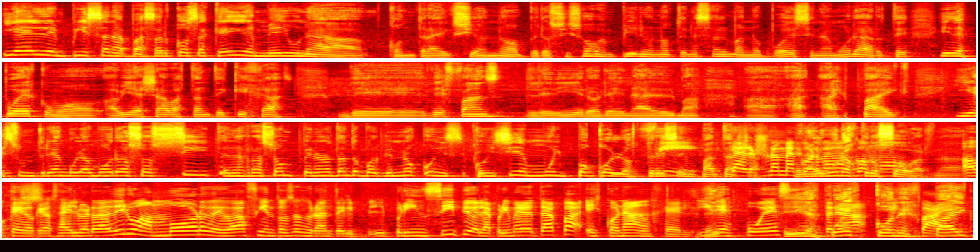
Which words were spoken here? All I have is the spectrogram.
Y a él le empiezan a pasar cosas que ahí es medio una contradicción, ¿no? Pero si sos vampiro, no tenés alma, no podés enamorarte. Y después, como había ya bastante quejas de, de fans, le dieron el alma a, a- a Spike. Y es un triángulo amoroso, sí, tenés razón, pero no tanto porque no coinc- coinciden muy poco los tres Sí, en pantalla. Claro, yo no me en acordaba algunos cómo- crossovers, nada Ok, ok. O sea, el verdadero amor de Buffy entonces durante el, el principio de la primera etapa es con Ángel. Y Eh, después y entra después con Spike,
